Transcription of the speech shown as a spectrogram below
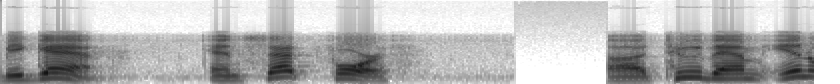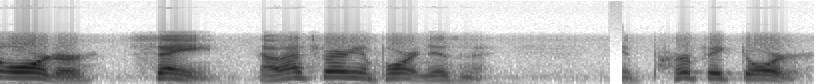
began and set forth uh, to them in order, saying, Now that's very important, isn't it? In perfect order.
